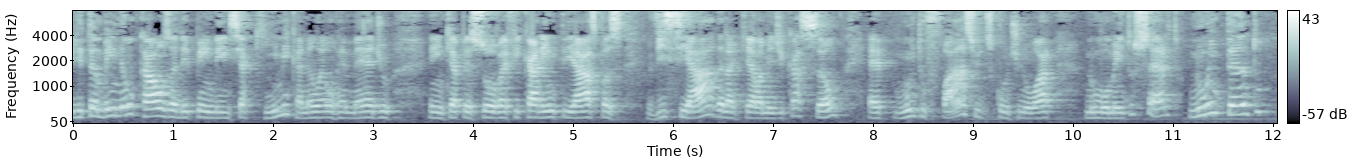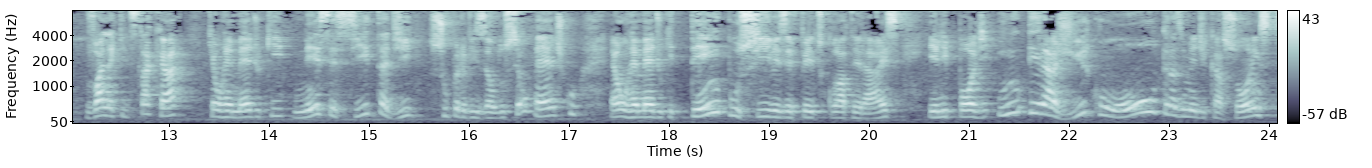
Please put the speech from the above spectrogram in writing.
Ele também não causa dependência química, não é um remédio em que a pessoa vai ficar, entre aspas, viciada naquela medicação. É muito fácil descontinuar no momento certo. No entanto, vale aqui destacar que é um remédio que necessita de supervisão do seu médico, é um remédio que tem possíveis efeitos colaterais, ele pode interagir com outras medicações,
